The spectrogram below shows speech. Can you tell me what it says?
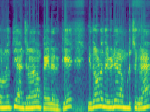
தொண்ணூற்றி அஞ்சு ரூபா தான் நம்ம கையில் இருக்கு. இதோட இந்த வீடியோ நான் முடிச்சுக்கிறேன்.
